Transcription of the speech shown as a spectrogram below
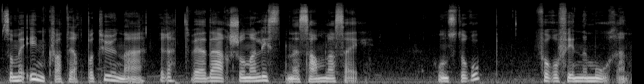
som er innkvartert på tunet rett ved der journalistene samler seg. Hun står opp for å finne moren.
